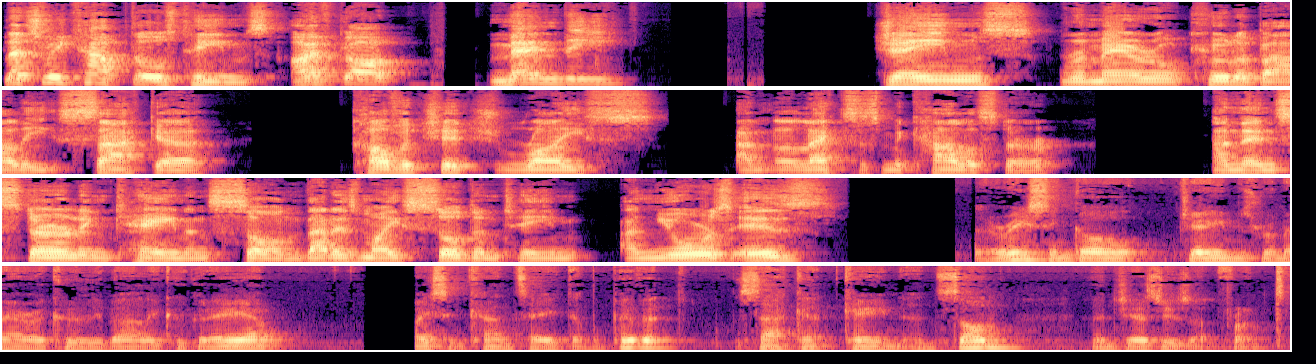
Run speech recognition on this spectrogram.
let's recap those teams. I've got Mendy, James, Romero, Koulibaly, Saka, Kovacic, Rice, and Alexis McAllister, and then Sterling, Kane, and Son. That is my Southern team. And yours is? The racing goal, James Romero, Koulibaly, Cucurella, Rice and Kante double pivot, Saka, Kane and Son, and Jesus up front.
